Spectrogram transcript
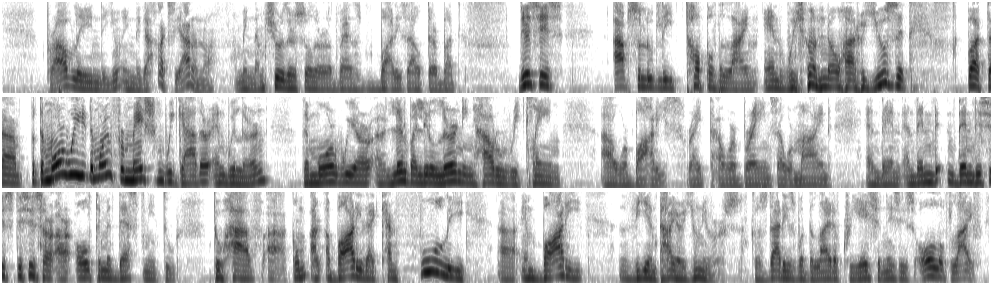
probably in the in the galaxy. I don't know. I mean, I'm sure there's other advanced bodies out there, but this is absolutely top of the line, and we don't know how to use it. But uh, but the more we the more information we gather and we learn, the more we are uh, little by little learning how to reclaim our bodies, right? Our brains, our mind. And then and then then this is this is our, our ultimate destiny to to have a, a body that can fully uh, embody the entire universe. Because that is what the light of creation is is all of life.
